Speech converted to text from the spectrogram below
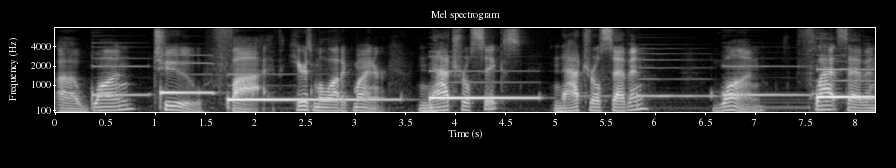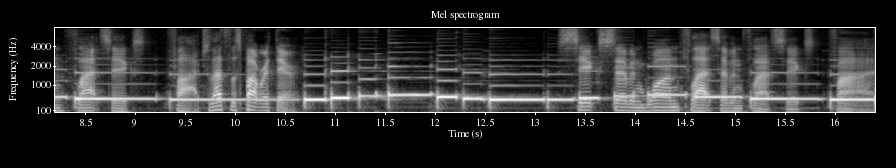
Uh, one, two, five. Here's melodic minor. Natural six, natural seven, one, flat seven, flat six, five. So that's the spot right there. Six, seven, one, flat seven, flat six, five.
